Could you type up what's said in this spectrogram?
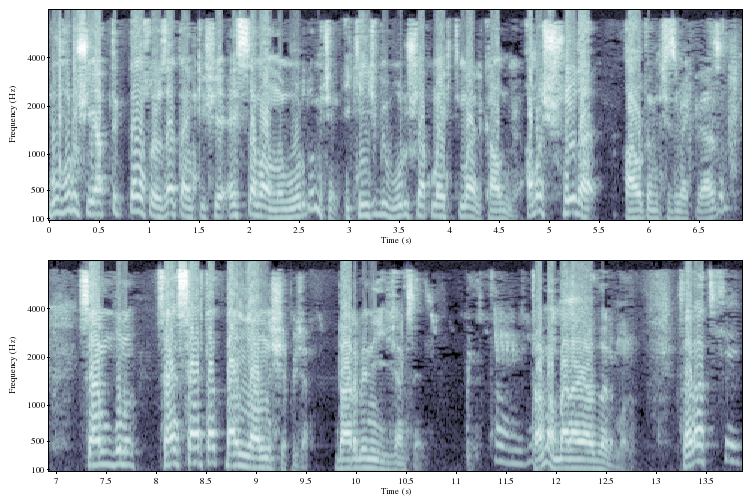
Bu vuruşu yaptıktan sonra zaten kişiye eş zamanlı vurduğum için ikinci bir vuruş yapma ihtimali kalmıyor. Ama şunu da altını çizmek lazım. Sen bunu, sen sert at ben yanlış yapacağım. Darbeni yiyeceğim senin. Tamam hocam. Tamam ben ayarlarım onu. Sen at. Şey,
